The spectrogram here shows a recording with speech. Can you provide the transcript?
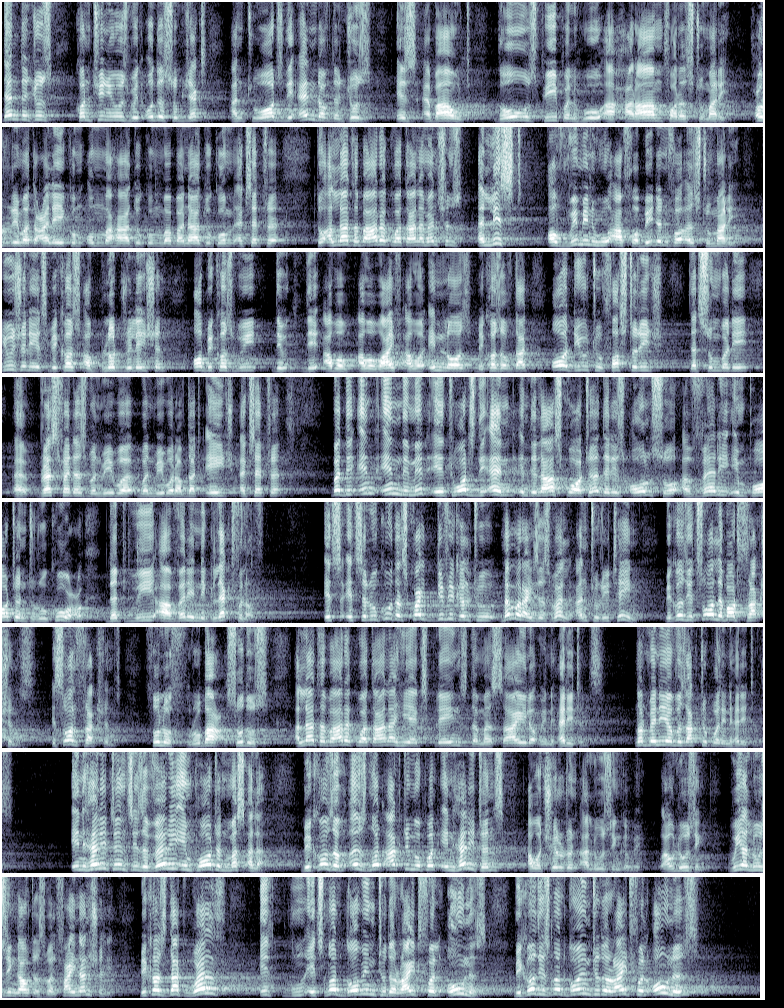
Then the juz continues with other subjects and towards the end of the juz is about those people who are haram for us to marry. حرمت عليكم أمهاتكم وبناتكم etc. So Allah Tabarak wa Ta'ala mentions a list of women who are forbidden for us to marry. Usually it's because of blood relation or because we, the, the, our, our wife, our in-laws, because of that, or due to fosterage that somebody uh, breastfed us when we were, when we were of that age, etc. But the, in, in the mid, in, towards the end, in the last quarter, there is also a very important ruku' that we are very neglectful of. It's, it's a ruku' that's quite difficult to memorize as well and to retain because it's all about fractions. It's all fractions. Thuluth, ruba', sudus. Allah Tabarak wa Ta'ala, He explains the masail of inheritance. Not many of us act upon inheritance. Inheritance is a very important mas'ala. Because of us not acting upon inheritance, our children are losing away, are losing. We are losing out as well financially. Because that wealth, it, it's not going to the rightful owners. Because it's not going to the rightful owners,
